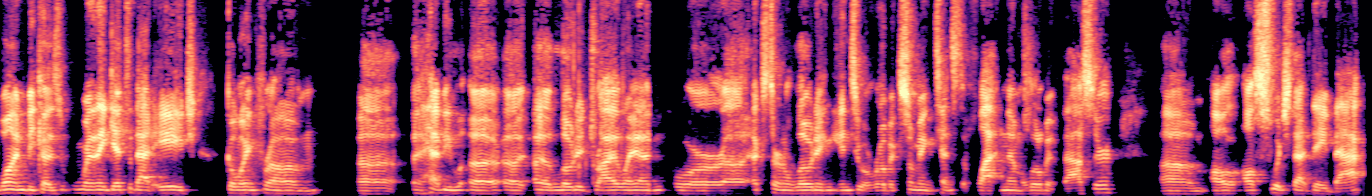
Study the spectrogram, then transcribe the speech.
one because when they get to that age, going from uh, a heavy uh, a, a, loaded dry land or uh, external loading into aerobic swimming tends to flatten them a little bit faster. Um, I'll I'll switch that day back,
